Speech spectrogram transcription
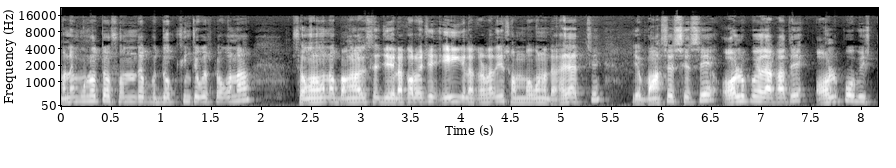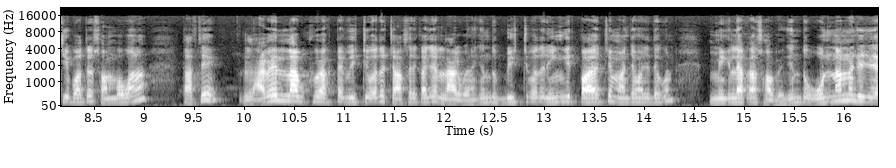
মানে মূলত সন্ধ্যে দক্ষিণ চব্বিশ পরগনা সংলগ্ন বাংলাদেশের যে এলাকা রয়েছে, এই এলাকাটাতেই সম্ভাবনা দেখা যাচ্ছে যে মাসের শেষে অল্প এলাকাতে অল্প বৃষ্টিপাতের সম্ভাবনা, তাতে লাভের লাভ খুব একটা বৃষ্টিপাতের চাষের কাজে লাগবে না। কিন্তু বৃষ্টিপাতের ইঙ্গিত পাওয়া যাচ্ছে, মাঝে মাঝে দেখুন মেঘলা আকাশ হবে। কিন্তু অন্যান্য যে যে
